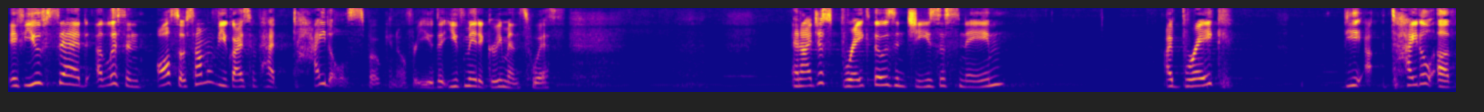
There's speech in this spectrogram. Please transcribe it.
If you've said, uh, listen, also, some of you guys have had titles spoken over you that you've made agreements with. And I just break those in Jesus' name. I break the title of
